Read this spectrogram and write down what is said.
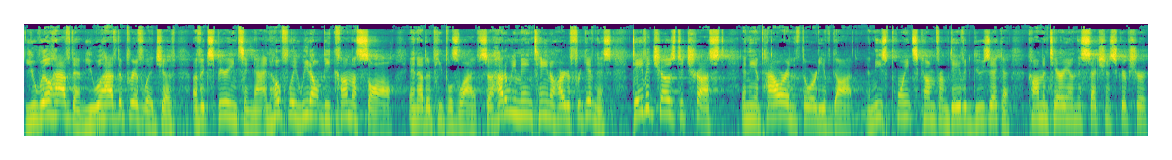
you will have them. You will have the privilege of, of experiencing that. And hopefully, we don't become a Saul in other people's lives. So, how do we maintain a heart of forgiveness? David chose to trust in the power and authority of God. And these points come from David Guzik, a commentary on this section of Scripture,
